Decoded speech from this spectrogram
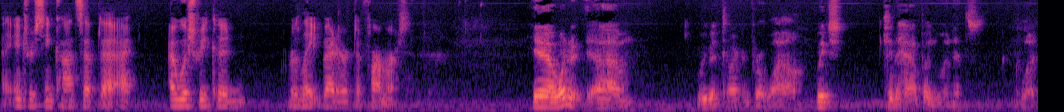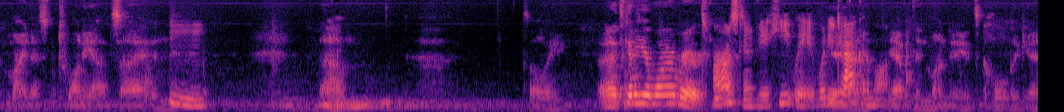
an interesting concept that I, I wish we could relate better to farmers. Yeah, I wonder. Um, we've been talking for a while, which can happen when it's what minus twenty outside, and Mm-hmm. um, it's only uh, it's gonna get warmer. Tomorrow's going to be a heat wave. What are you yeah, talking about? Yeah, but then Monday it's cold again.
